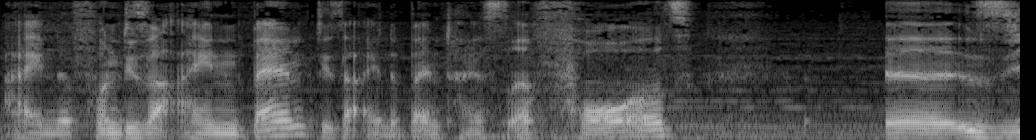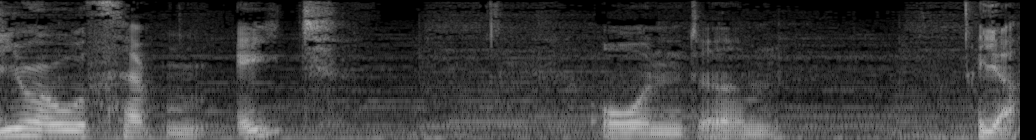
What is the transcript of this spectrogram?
eine von dieser einen Band. Diese eine Band heißt äh, Falls äh, 078 und ähm, ja,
